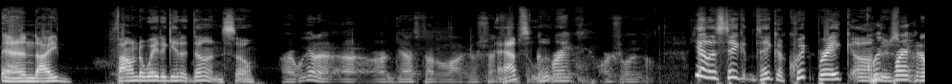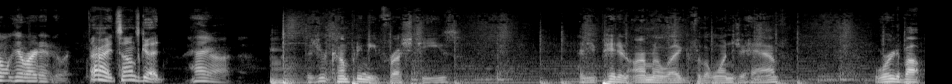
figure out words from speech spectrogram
And I found a way to get it done. So, All right, we got a, a, our guest on the line here. Should I take a Absolutely. Break, or should we? yeah, let's take, take a quick break. Um, Quick break, and then we'll get right into it. All right, sounds good. Hang on. Does your company need fresh tees? Have you paid an arm and a leg for the ones you have? Worried about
